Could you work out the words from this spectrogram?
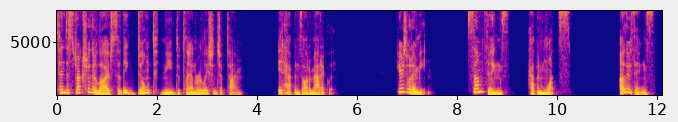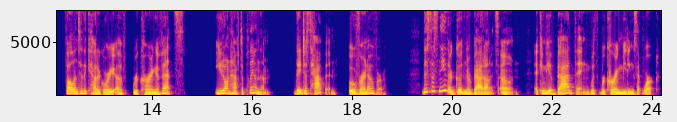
tend to structure their lives so they don't need to plan relationship time. It happens automatically. Here's what I mean some things happen once, other things fall into the category of recurring events. You don't have to plan them, they just happen over and over. This is neither good nor bad on its own. It can be a bad thing with recurring meetings at work.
